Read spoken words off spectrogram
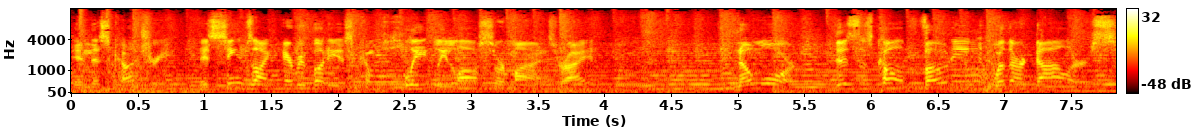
in this country? It seems like everybody has completely lost their minds, right? No more. This is called voting with our dollars.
